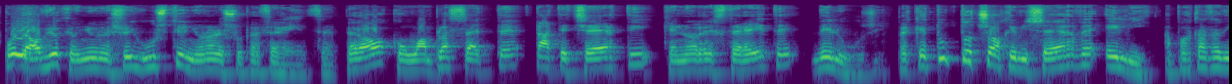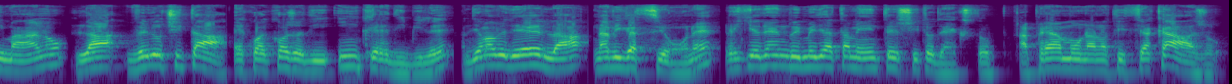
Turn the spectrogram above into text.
Poi ovvio che ognuno ha i suoi gusti, ognuno ha le sue preferenze, però con OnePlus 7 state certi che non resterete delusi, perché tutto ciò che vi serve è lì, a portata di mano, la velocità è qualcosa di incredibile. Andiamo a vedere la navigazione richiedendo immediatamente il sito desktop. Apriamo una notizia a caso,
